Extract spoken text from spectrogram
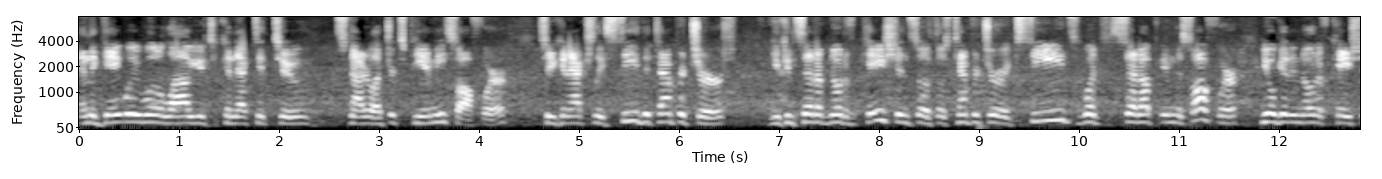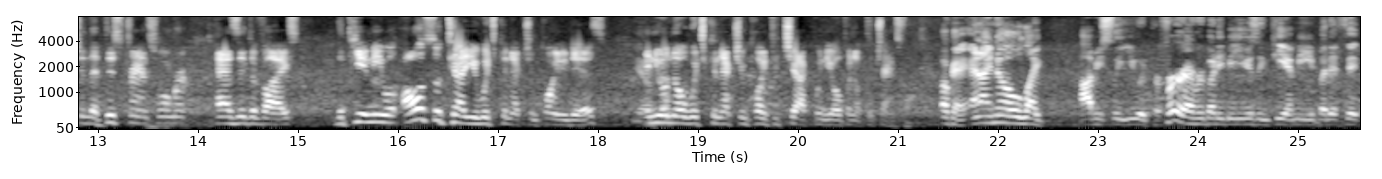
and the gateway will allow you to connect it to Schneider Electric's PME software, so you can actually see the temperatures. You can set up notifications, so if those temperature exceeds what's set up in the software, you'll get a notification that this transformer has a device. The PME will also tell you which connection point it is, Yeah, and you'll okay. know which connection point to check when you open up the transformer. Okay, and I know like obviously you would prefer everybody be using PME, but if it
